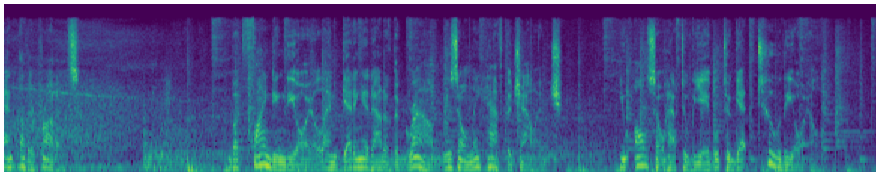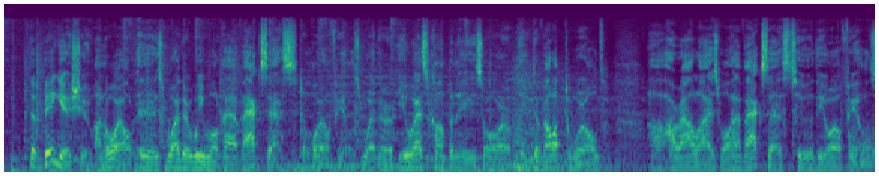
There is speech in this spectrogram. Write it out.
and other products. But finding the oil and getting it out of the ground is only half the challenge. You also have to be able to get to the oil. The big issue on oil is whether we will have access to oil fields, whether U.S. companies or the developed world, uh, our allies, will have access to the oil fields.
